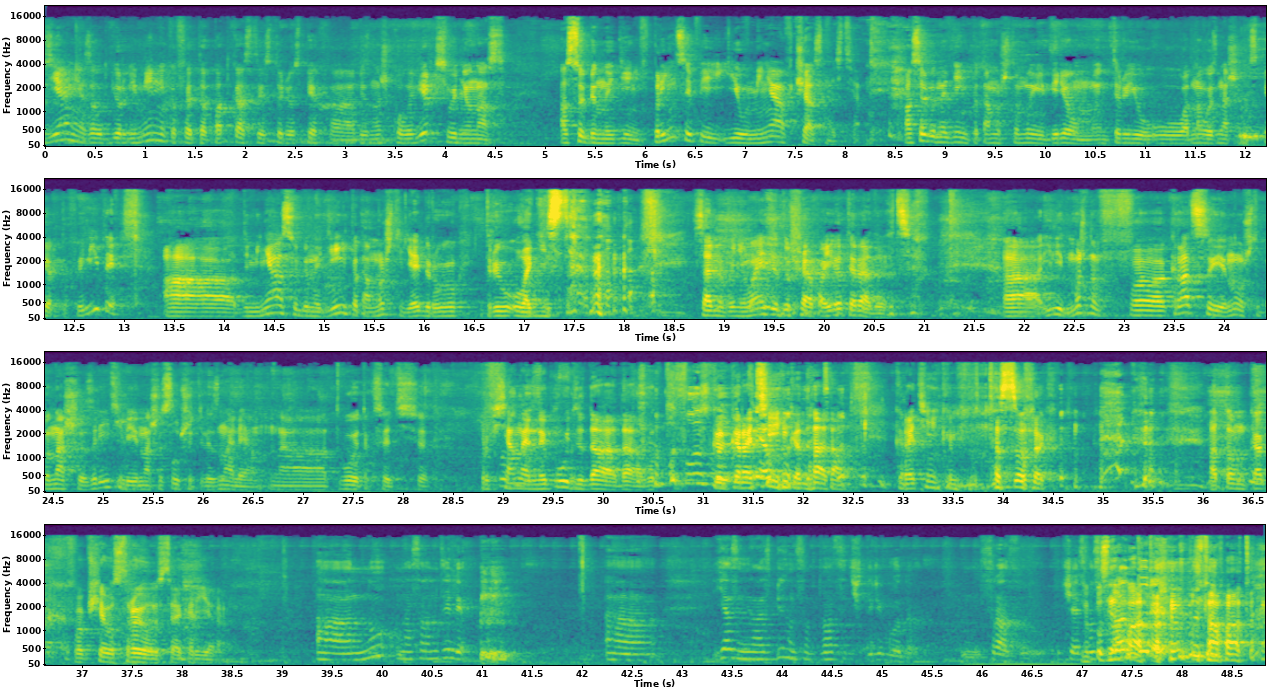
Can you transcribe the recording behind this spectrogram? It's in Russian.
друзья. Меня зовут Георгий Мельников. Это подкаст «История успеха бизнес-школы Вверх». Сегодня у нас особенный день в принципе и у меня в частности. Особенный день, потому что мы берем интервью у одного из наших экспертов элиты, а для меня особенный день, потому что я беру интервью у логиста. Сами понимаете, душа поет и радуется. А, Илит, можно вкратце, ну, чтобы наши зрители и наши слушатели знали а, твой, так сказать, профессиональный путь, да, да, вот Послужной, коротенько, да, там, коротенько минут на 40 о том, как вообще устроилась твоя карьера. А, ну, на самом деле, а, я занялась бизнесом в 24 года. Сразу, Ну, в поздновато, поздновато.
